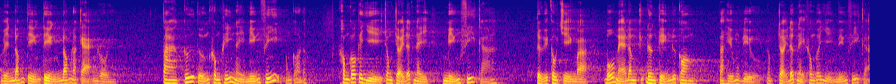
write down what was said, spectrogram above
Vì anh đóng tiền tiền đóng đã cạn rồi. Ta cứ tưởng không khí này miễn phí, không có đâu. Không có cái gì trong trời đất này miễn phí cả. Từ cái câu chuyện mà bố mẹ đâm đơn kiện đứa con, ta hiểu một điều, trong trời đất này không có gì miễn phí cả,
